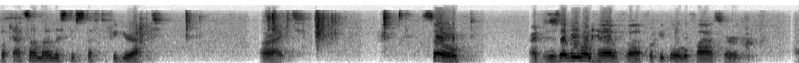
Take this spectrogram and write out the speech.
But that's on my list of stuff to figure out. All right. So, all right, does everyone have, uh, for people in the class or uh,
